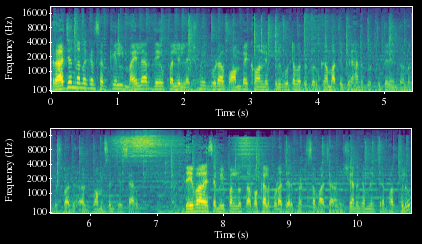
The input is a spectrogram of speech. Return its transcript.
రాజేంద్ర నగర్ సర్కిల్ మైలార్ దేవుపల్లి లక్ష్మీగూడ బాంబే కాలనీ పులిగుట్ట వద్ద దుర్గామాత విగ్రహాన్ని గుర్తు తెలియని దొండకులు ధ్వంసం చేశారు. దేవాలయ సమీపంలో తవ్వకాలు కూడా జరిపినట్టు సమాచారం. విషయాన్ని గమనించిన భక్తులు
